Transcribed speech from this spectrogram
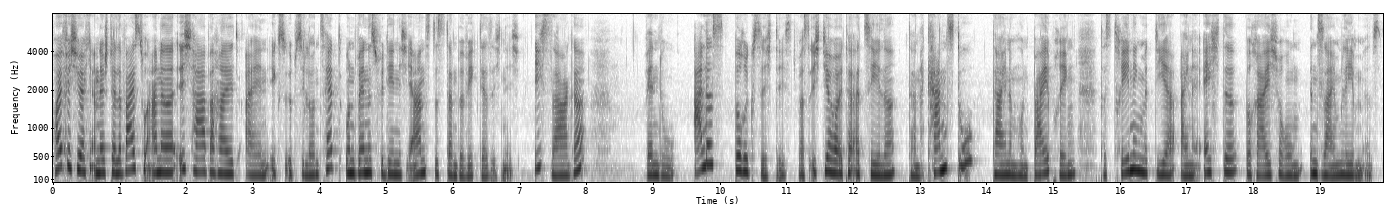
Häufig höre ich an der Stelle, weißt du, Anne, ich habe halt ein XYZ und wenn es für den nicht ernst ist, dann bewegt er sich nicht. Ich sage, wenn du alles berücksichtigst, was ich dir heute erzähle, dann kannst du deinem Hund beibringen, dass Training mit dir eine echte Bereicherung in seinem Leben ist.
